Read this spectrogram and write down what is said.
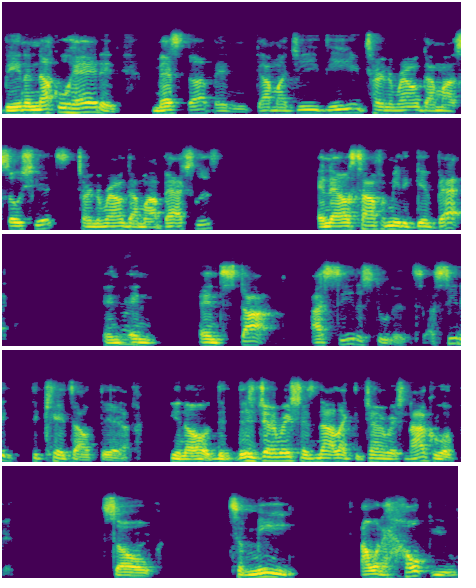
being a knucklehead and messed up and got my GED and turned around, got my associates, turned around, got my bachelor's. And now it's time for me to give back and right. and and stop. I see the students, I see the, the kids out there. You know, the, this generation is not like the generation I grew up in. So to me, I want to help you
